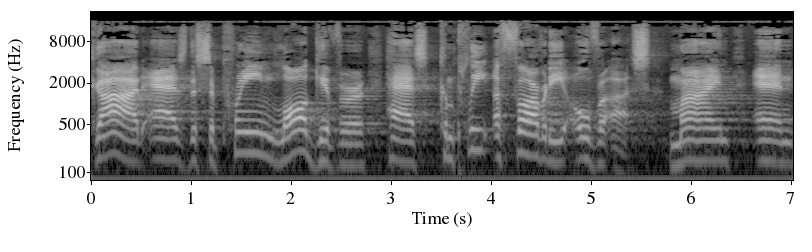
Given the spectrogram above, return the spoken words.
God, as the supreme lawgiver, has complete authority over us, mind and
